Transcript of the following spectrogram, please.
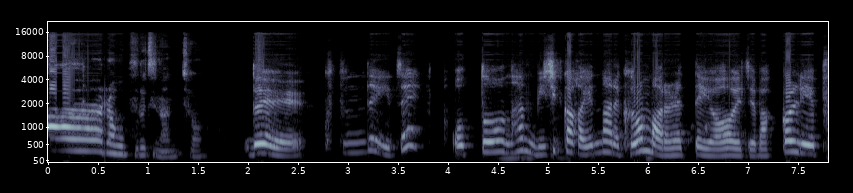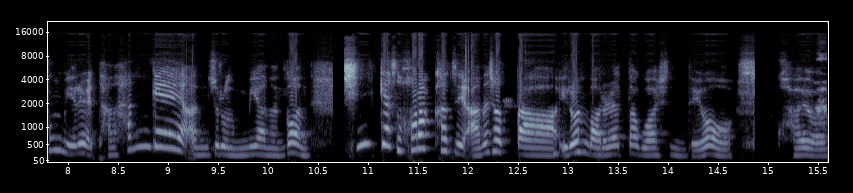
막사라고 부르진 않죠. 네. 근데 이제 어떤 한 미식가가 옛날에 그런 말을 했대요. 이제 막걸리의 풍미를 단 한 개의 안주로 음미하는 건 신께서 허락하지 않으셨다. 이런 말을 했다고 하시는데요. 과연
